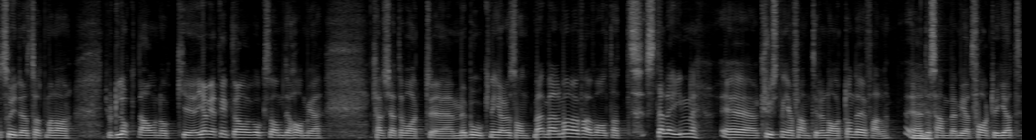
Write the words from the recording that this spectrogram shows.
så vidare så att man har gjort lockdown och eh, jag vet inte också om det har med kanske att det varit eh, med bokningar och sånt men, men man har i alla fall valt att ställa in eh, kryssningar fram till den 18 i alla fall eh, december med fartyget.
